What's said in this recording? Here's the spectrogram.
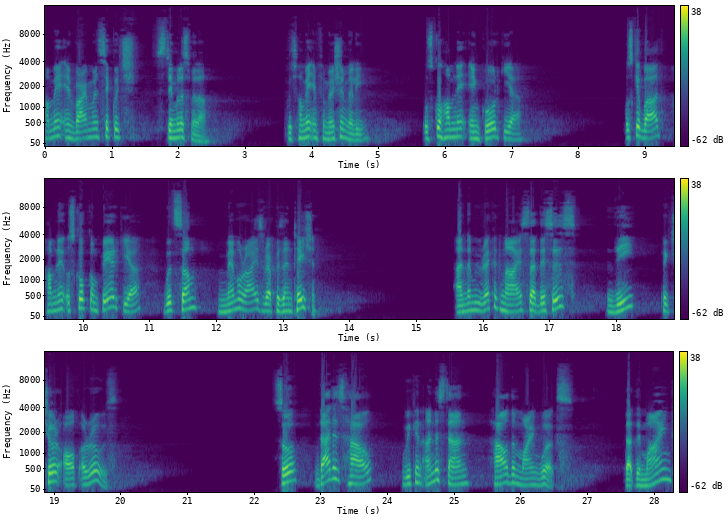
ہمیں انوائرمنٹ سے کچھ اسٹیمولس ملا کچھ ہمیں انفارمیشن ملی اس کو ہم نے انکوڈ کیا اس کے بعد ہم نے اس کو کمپیئر کیا with some memorise representation and you recognise this is the picture of a rose so that is how we can understand how the mind works the mind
